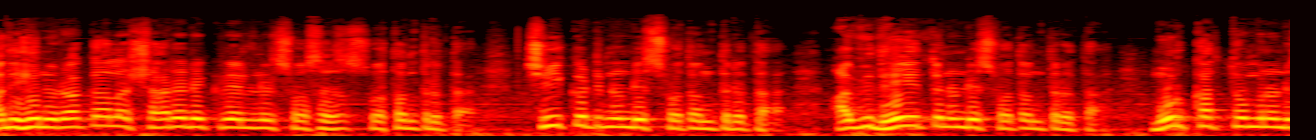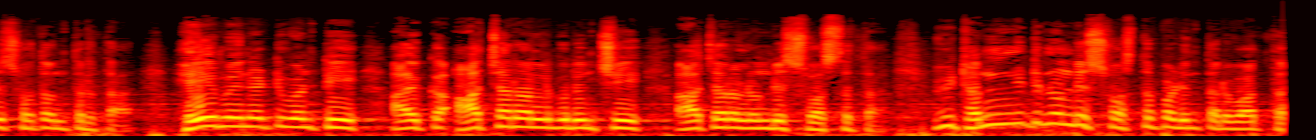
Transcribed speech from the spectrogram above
పదిహేను రకాల శారీరక క్రియల నుండి స్వతంత్రత చీకటి నుండి స్వతంత్రత అవిధేయత నుండి స్వతంత్రత మూర్ఖత్వం నుండి స్వతంత్రత హేమైనటువంటి ఆ యొక్క ఆచారాల గురించి ఆచారాల నుండి స్వస్థత. వీటన్నిటి నుండి స్వస్థపడిన తర్వాత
